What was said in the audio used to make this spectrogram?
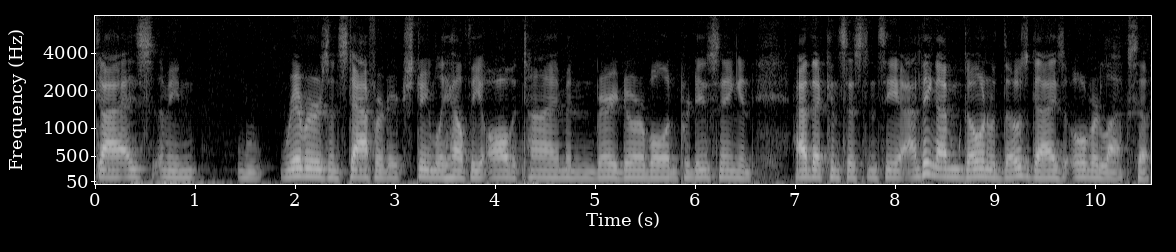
guys, I mean, Rivers and Stafford are extremely healthy all the time and very durable and producing and have that consistency. I think I'm going with those guys over Luck. So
